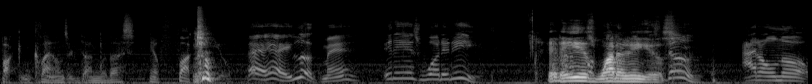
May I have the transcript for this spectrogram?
fucking clowns are done with us. You know, fuck you. Hey, hey, look, man. It is what it is. It How is what we it gonna get this is. done? I don't know.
